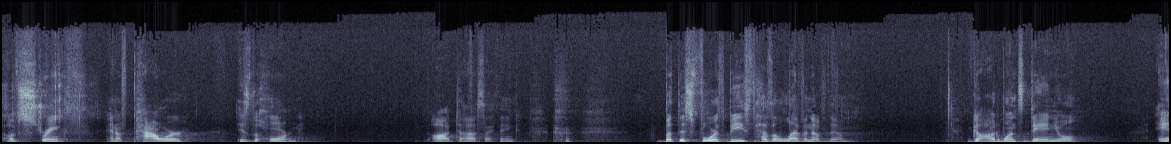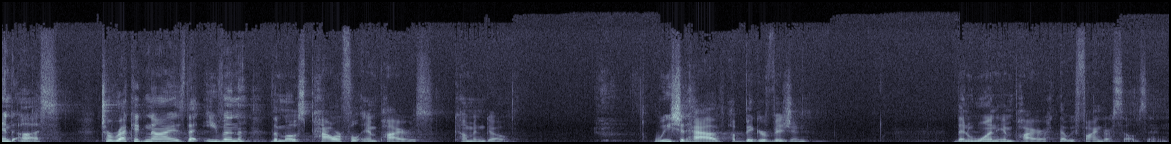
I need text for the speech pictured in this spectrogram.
of strength and of power is the horn. Odd to us, I think. but this fourth beast has 11 of them, God wants Daniel and us to recognize that even the most powerful empires come and go. We should have a bigger vision than one empire that we find ourselves in.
